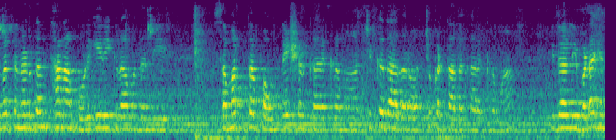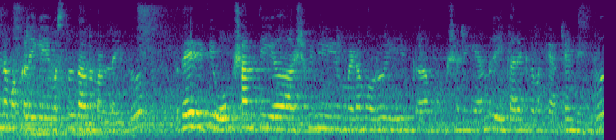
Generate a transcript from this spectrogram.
ಇವತ್ತು ನಡೆದಂಥ ನಾವು ಕೊಡಗೇರಿ ಗ್ರಾಮದಲ್ಲಿ ಸಮರ್ಥ ಫೌಂಡೇಶನ್ ಕಾರ್ಯಕ್ರಮ ಚಿಕ್ಕದಾದರೂ ಅಚ್ಚುಕಟ್ಟಾದ ಕಾರ್ಯಕ್ರಮ. ಇದರಲ್ಲಿ ಬಡ ಹೆಣ್ಣು ಮಕ್ಕಳಿಗೆ ವಸ್ತ್ರದಾನ ಮಾಡಲಾಯಿತು. ಅದೇ ರೀತಿ ಓಂ ಶಾಂತಿಯ ಅಶ್ವಿನಿ ಮೇಡಮ್ ಅವರು ಈ ಫಂಕ್ಷನಿಗೆ ಅಂದರೆ ಈ ಕಾರ್ಯಕ್ರಮಕ್ಕೆ ಅಟೆಂಡ್ ಇದ್ದರು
